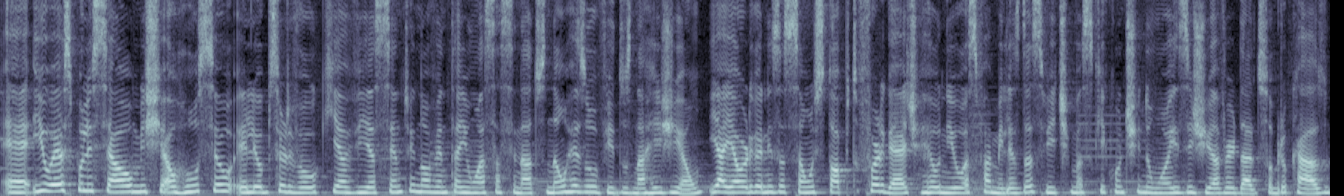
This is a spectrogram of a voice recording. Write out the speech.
É, e o ex-policial Michel Russo Russell, ele observou que havia 191 assassinatos não resolvidos na região, e aí a organização Stop to Forget reuniu as famílias das vítimas que continuam a exigir a verdade sobre o caso,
